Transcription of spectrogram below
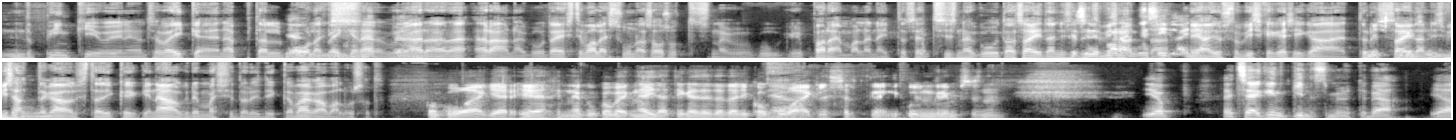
nii-öelda pinki või nii-öelda see väike näpp tal ja, pooleks näpp, ära, ära, ära nagu täiesti vales suunas osutas nagu kuhugi paremale näitas, et siis nagu ta side'inis visata ja just on viskekäsi ka, et üritas side'inis visata ka, siis ta ikkagi näogrimassid olid ikka väga valusad. kogu aeg jah ja,, nagu kogu aeg näidati ka teda, ta oli kogu ja. aeg lihtsalt kulm krimpsus noh. jep, et see kind, kindlasti meenutab ja, ja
